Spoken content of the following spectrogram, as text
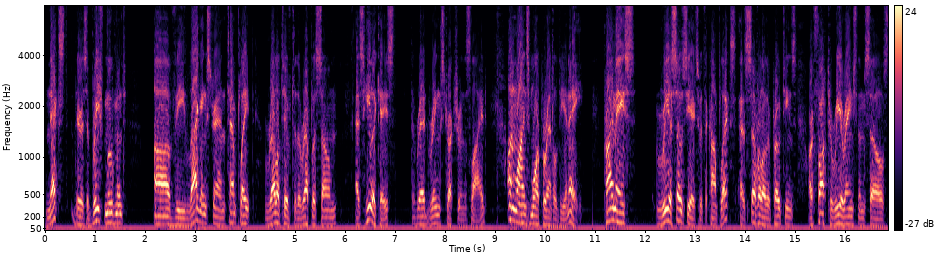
Next, there is a brief movement of the lagging strand template relative to the replisome as helicase, the red ring structure in the slide, unwinds more parental DNA. Primase reassociates with the complex as several other proteins are thought to rearrange themselves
